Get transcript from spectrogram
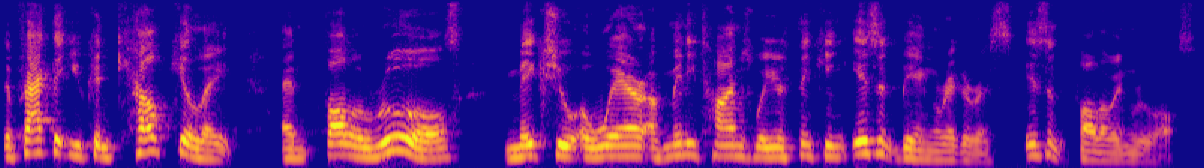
The fact that you can calculate and follow rules makes you aware of many times where your thinking isn't being rigorous, isn't following rules.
